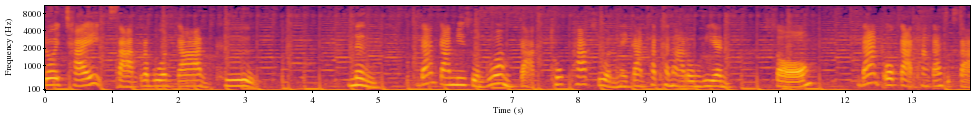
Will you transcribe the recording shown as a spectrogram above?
โดยใช้ 3 กระบวนการคือ 1. ด้านการมีส่วนร่วมจากทุกภาคส่วนในการพัฒนาโรงเรียน 2. ด้านโอกาสทางการศึกษา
